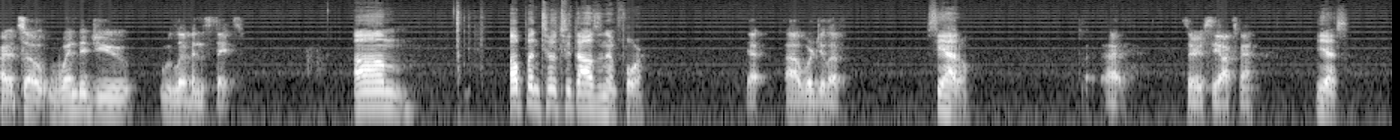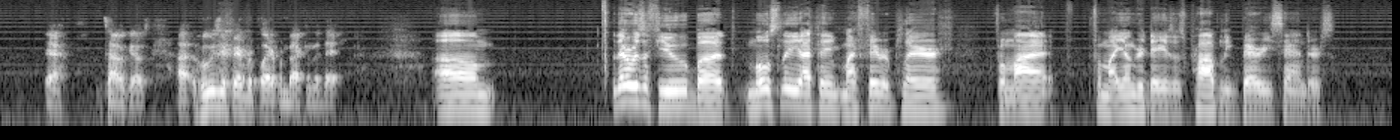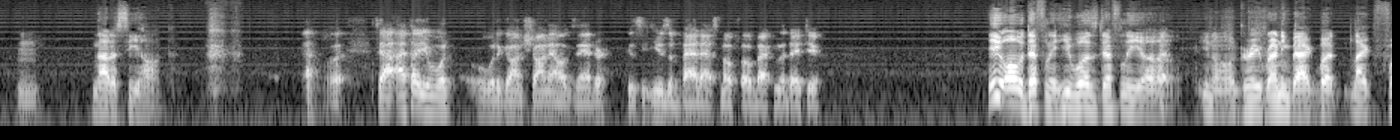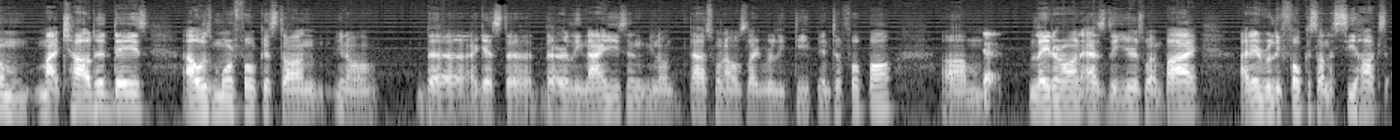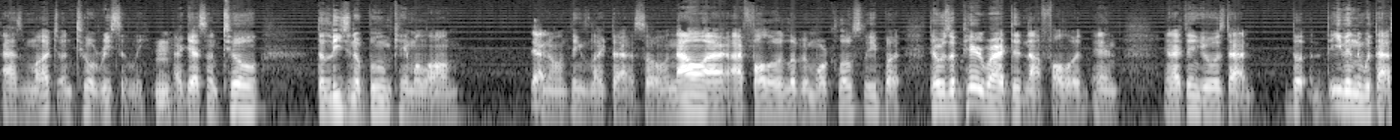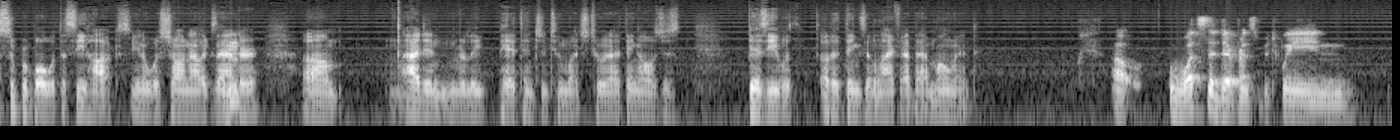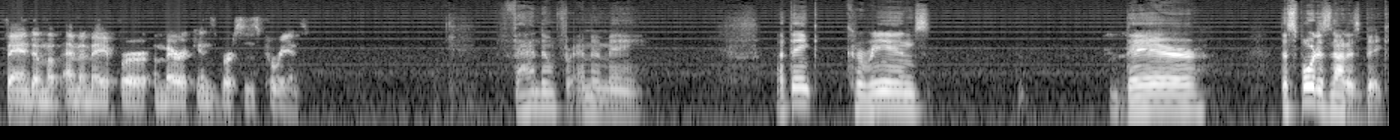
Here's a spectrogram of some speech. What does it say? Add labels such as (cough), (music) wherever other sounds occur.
All right. So when did you live in the states? Um, up until 2004, Yeah. Uh, where'd you live? Seattle. Uh, so you're a Seahawks fan. Yes. Yeah, that's how it goes. Uh, who was your favorite player from back in the day? Um, there was a few, but mostly I think my favorite player from my from my younger days was probably Barry Sanders. Mhm. Not a Seahawk. (laughs) See, I, I thought you would would have gone Shaun Alexander because he, he was a badass mofo back in the day too. He oh definitely he was definitely uh you know a great running back, but like from my childhood days, I was more focused on you know the I guess the the early '90s, and you know that's when I was like really deep into football. Um, Yeah. Later on, as the years went by, I didn't really focus on the Seahawks as much until recently. Mhm. I guess until the Legion of Boom came along. Yeah. You know, and things like that. So now I, I follow it a little bit more closely, but there was a period where I did not follow it, and and I think it was that the even with that Super Bowl with the Seahawks, you know, with Shaun Alexander, um, I didn't really pay attention too much to it. I think I was just busy with other things in life at that moment. Uh, what's the difference between fandom of MMA for Americans versus Koreans? Fandom for MMA. I think Koreans, their the sport is not as big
